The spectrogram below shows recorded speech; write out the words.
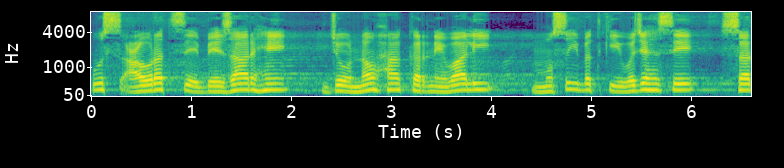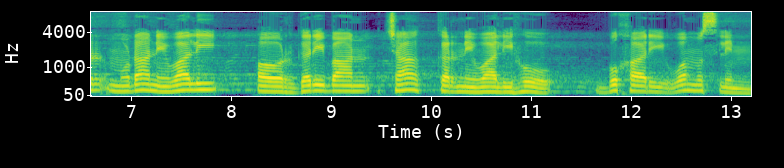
اس عورت سے بیزار ہیں جو نوحہ کرنے والی مصیبت کی وجہ سے سر مڈانے والی اور گریبان چاک کرنے والی ہو۔ بخاری و مسلم۔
